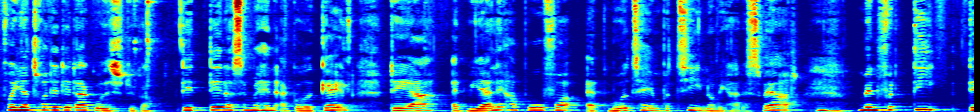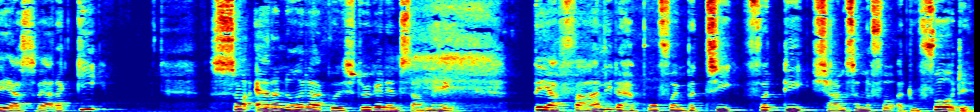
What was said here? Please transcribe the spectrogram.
For jeg tror, det er det, der er gået i stykker. Det er det, der simpelthen er gået galt. Det er, at vi alle har brug for at modtage empati, når vi har det svært. Mm. Men fordi det er svært at give, så er der noget, der er gået i stykker i den sammenhæng. Det er farligt at have brug for empati, fordi chancerne for, at du får det,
